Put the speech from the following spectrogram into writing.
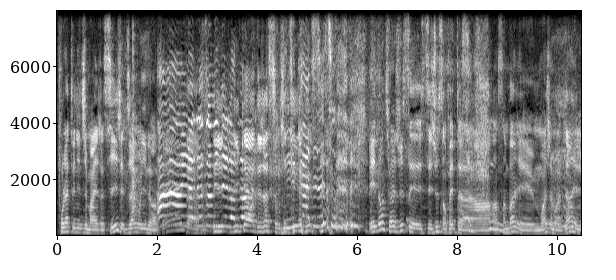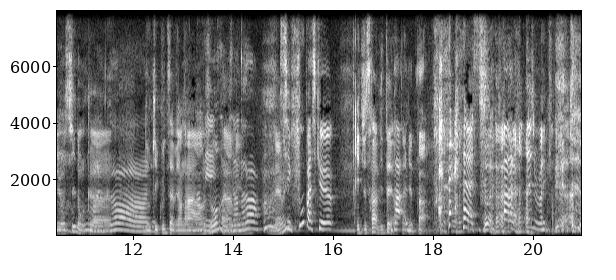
pour la tenue du mariage aussi, j'ai déjà mon idée en tête. Ah, il a déjà son idée. Lucas a déjà son idée. Lucas a déjà son Et non, tu vois, juste c'est juste en fait euh, un, symbole et moi j'aimerais bien et lui aussi donc. Oh euh, donc écoute, ça viendra Non, un jour. Mais-. C'est fou parce que Et tu seras invité, hein, Bah, t'inquiète pas. si je suis pas invitée, je me je suis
